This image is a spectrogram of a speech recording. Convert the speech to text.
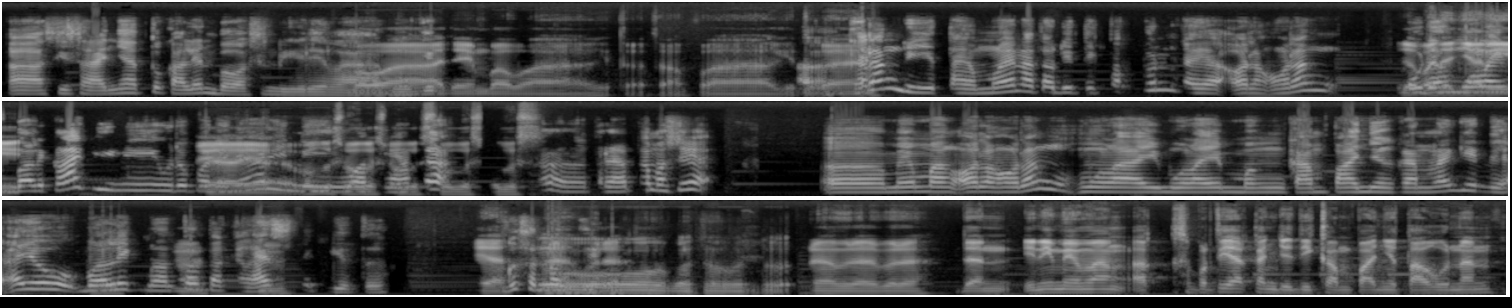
uh, sisanya tuh kalian bawa sendiri lah. Bawa Mungkin ada yang bawa gitu atau apa gitu uh, kan. sekarang di timeline atau di TikTok pun kayak orang-orang udah, pada mulai nyari. balik lagi nih, udah pada Ya, ya, nyari nih. bagus, Wah, bagus, bagus, ternyata bagus, bagus. eh, ternyata maksudnya eh, memang orang-orang mulai mulai mengkampanyekan lagi nih. Ayo balik nonton hmm, pakai hmm. lightstick gitu. Ya, Gua seneng sih. Oh, betul betul. Benar, benar, benar. Dan ini memang ak- seperti akan jadi kampanye tahunan.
